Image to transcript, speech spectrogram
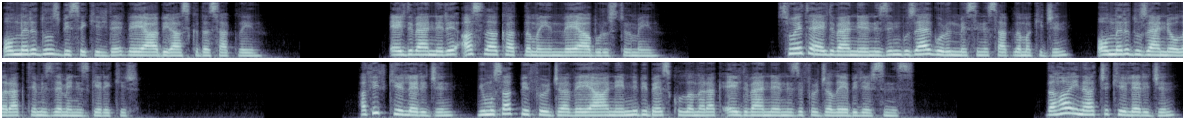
onları düz bir şekilde veya bir askıda saklayın. Eldivenleri asla katlamayın veya burusturmayın. Suet eldivenlerinizin güzel görünmesini saklamak için, onları düzenli olarak temizlemeniz gerekir. Hafif kirler için, yumuşak bir fırça veya nemli bir bez kullanarak eldivenlerinizi fırçalayabilirsiniz. Daha inatçı kirler için,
